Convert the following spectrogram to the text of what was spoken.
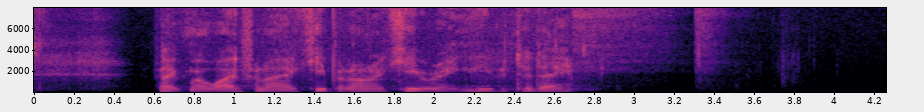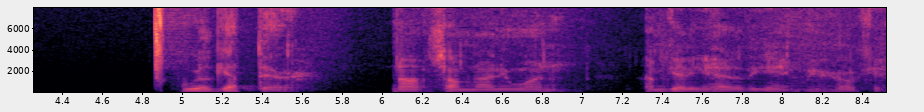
In fact, my wife and I keep it on a key ring even today. We'll get there. Not Psalm 91. I'm getting ahead of the game here. Okay.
